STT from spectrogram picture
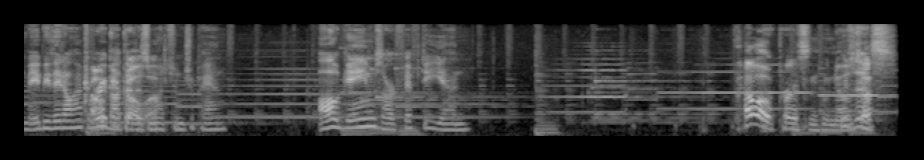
Maybe they don't have to worry about that as much in Japan. All games are 50 yen. hello person who knows Who's us. this?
